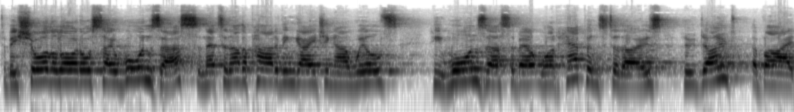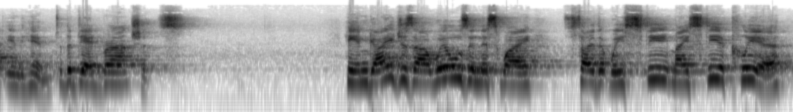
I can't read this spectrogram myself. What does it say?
To be sure, the Lord also warns us, and that's another part of engaging our wills. He warns us about what happens to those who don't abide in Him, to the dead branches. He engages our wills in this way so that we steer, may steer clear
